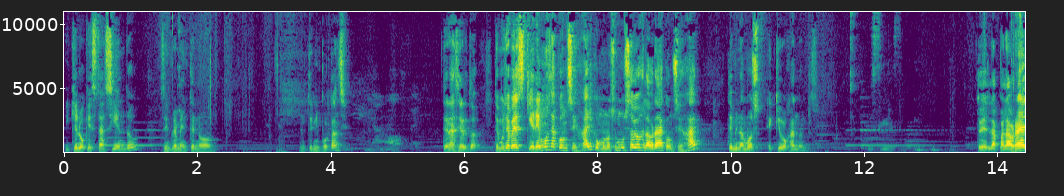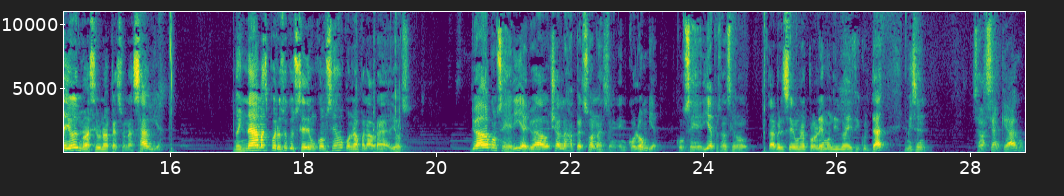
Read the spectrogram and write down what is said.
y que lo que está haciendo simplemente no, no tiene importancia. ¿Tienes cierto? Entonces muchas veces queremos aconsejar y como no somos sabios a la hora de aconsejar, terminamos equivocándonos. Entonces la palabra de Dios me va a hacer una persona sabia. No hay nada más poderoso que usted dé un consejo con la palabra de Dios. Yo he dado consejería, yo he dado charlas a personas en, Colombia, consejería, personas que no tal vez sea un problema, una dificultad, y me dicen, Sebastián, ¿qué hago?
